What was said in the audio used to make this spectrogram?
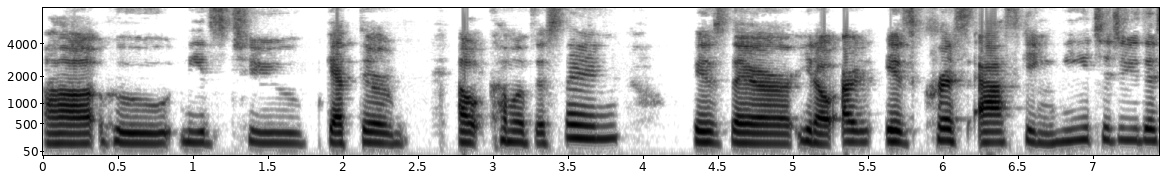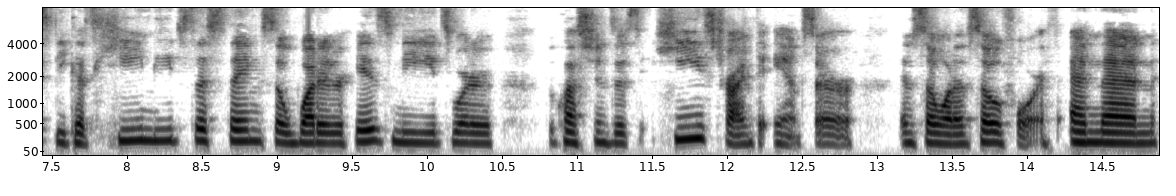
uh, who needs to get their outcome of this thing? Is there, you know, are, is Chris asking me to do this because he needs this thing? So what are his needs? What are the questions that he's trying to answer, and so on and so forth. And then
